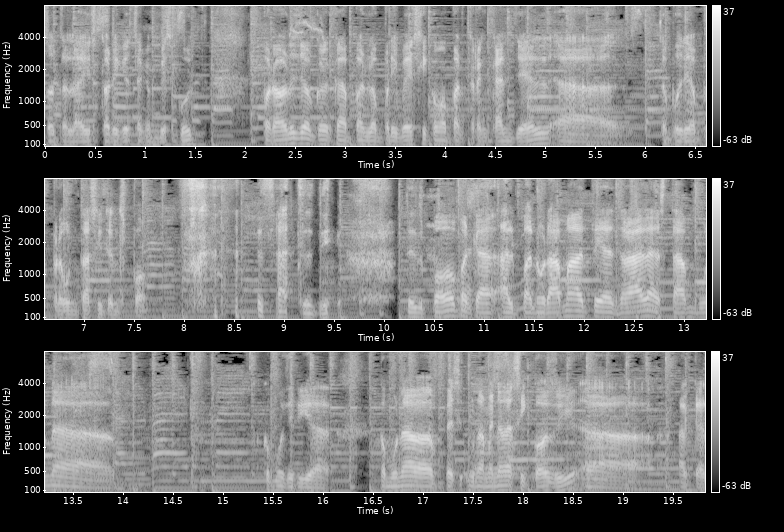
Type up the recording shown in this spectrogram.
tota la història aquesta que hem viscut, però ara jo crec que per lo primer, sí com a per trencar en gel, eh, te podria preguntar si tens por. Saps? Dir, tens por perquè el panorama teatral està en una... Com ho diria? Com una, una mena de psicosi eh, a que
